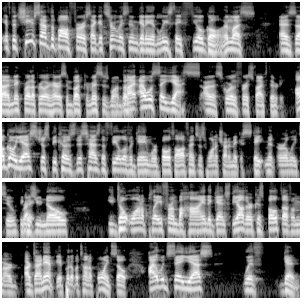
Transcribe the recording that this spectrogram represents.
if the Chiefs have the ball first, I could certainly see them getting at least a field goal, unless, as uh, Nick brought up earlier, Harrison Butker misses one. But I, I will say yes on the score of the first 5:30. I'll go yes, just because this has the feel of a game where both offenses want to try to make a statement early too, because Right. you know you don't want to play from behind against the other because both of them are are dynamic. They put up a ton of points. So I would say yes with again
